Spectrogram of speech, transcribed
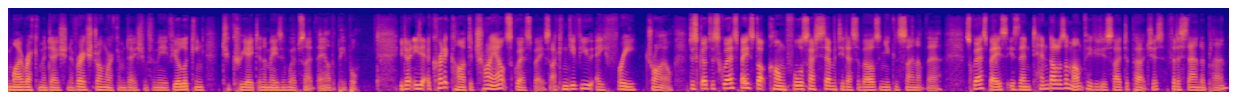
my recommendation, a very strong recommendation for me. If you're looking to create an amazing website, they are the people. You don't need a credit card to try out Squarespace. I can give you a free trial. Just go to squarespace.com forward slash 70 decibels and you can sign up there. Squarespace is then $10 a month if you decide to purchase for the standard plan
